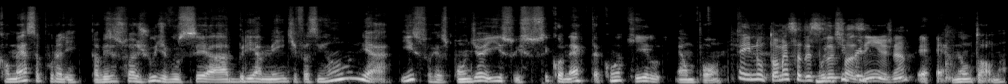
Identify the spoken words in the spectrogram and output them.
Começa por ali. Talvez isso ajude você a abrir a mente e fala assim: olha, isso responde a isso, isso se conecta com aquilo. É um ponto. É, e não toma essa decisão sozinhos, né? É, não toma.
